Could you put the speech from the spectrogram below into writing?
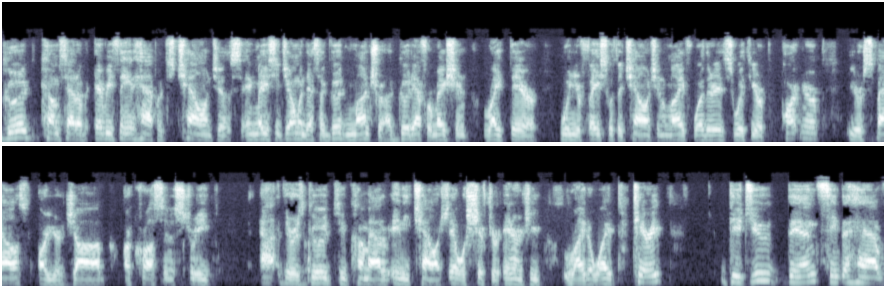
good comes out of everything that happens, challenges. And ladies and gentlemen, that's a good mantra, a good affirmation right there. When you're faced with a challenge in life, whether it's with your partner, your spouse, or your job, or crossing the street, there is good to come out of any challenge. It will shift your energy right away. Terri, did you then seem to have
